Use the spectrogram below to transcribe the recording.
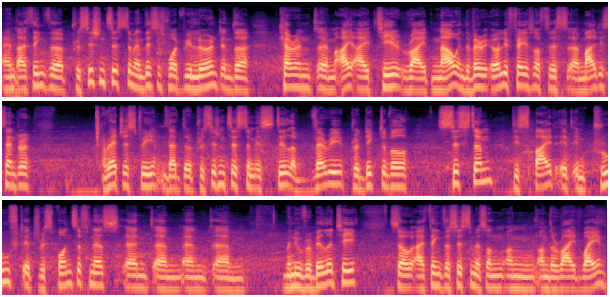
and I think the precision system, and this is what we learned in the current um, IIT right now, in the very early phase of this uh, multi-center registry, that the precision system is still a very predictable system despite it improved its responsiveness and, um, and um, maneuverability. So I think the system is on, on, on the right way.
